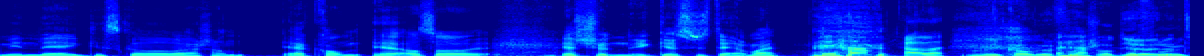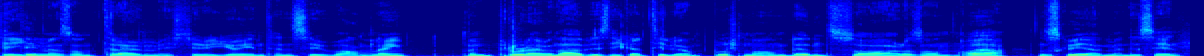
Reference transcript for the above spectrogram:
min lege skal være sånn Jeg kan jeg, Altså, jeg skjønner ikke systemet her. Ja, ja, Men vi kan jo fortsatt gjøre ting med sånn traumekirurgi og intensivbehandling. Men problemet er hvis de ikke har tilgang på journalen din, så er det sånn Å ja, nå skal vi gi deg medisin.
